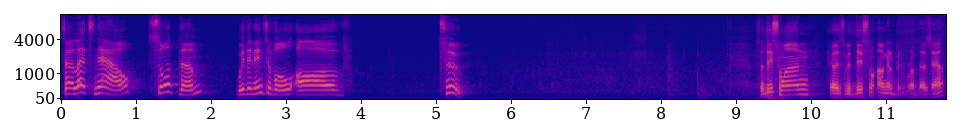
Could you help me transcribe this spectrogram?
So let's now sort them with an interval of 2. So this one goes with this one. I'm going to rub those out.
